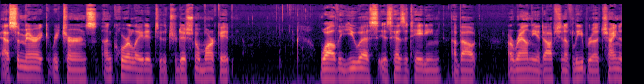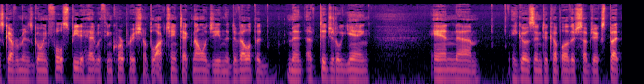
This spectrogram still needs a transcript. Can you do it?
asymmetric returns uncorrelated to the traditional market while the US is hesitating about around the adoption of Libra, China's government is going full speed ahead with the incorporation of blockchain technology and the development of digital yuan. And um, he goes into a couple other subjects. But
